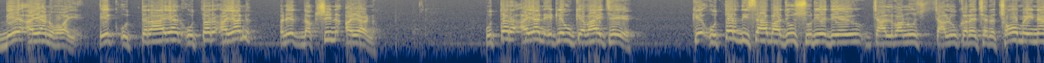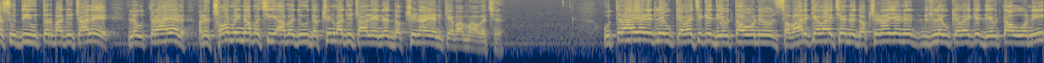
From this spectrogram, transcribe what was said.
બે અયન હોય. એક ઉત્તરાયણ, ઉત્તર અયન અને એક દક્ષિણ અયન. ઉત્તર અયન એટલે એવું કહેવાય છે કે ઉત્તર દિશા બાજુ સૂર્યદેવ ચાલવાનું ચાલુ કરે છે અને છ મહિના સુધી ઉત્તર બાજુ ચાલે એટલે ઉત્તરાયણ અને છ મહિના પછી આ બાજુ દક્ષિણ બાજુ ચાલે એને દક્ષિણાયન કહેવામાં આવે છે. ઉત્તરાયણ એટલે એવું કહેવાય છે કે દેવતાઓને સવાર કહેવાય છે અને દક્ષિણાયન એટલે એવું કહેવાય કે દેવતાઓની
